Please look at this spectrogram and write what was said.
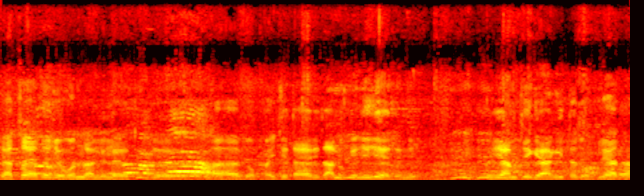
ज्याचं याचं जेवण झालेलं आहे. ते झोपायची तयारी चालू केलेली आहे त्यांनी. ही आमची गँग इथं झोपली आता.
